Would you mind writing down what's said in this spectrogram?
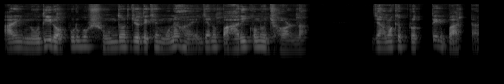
আর এই নদীর অপূর্ব সৌন্দর্য দেখে মনে হয় যেন পাহাড়ি কোনো ঝর্ণা, যা আমাকে প্রত্যেকবার টান।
